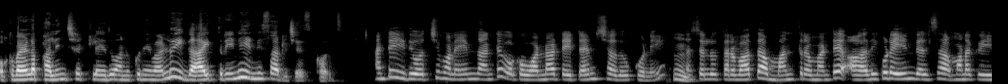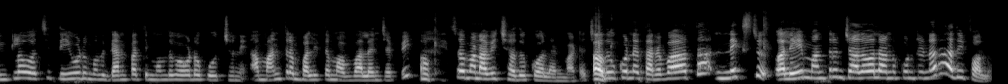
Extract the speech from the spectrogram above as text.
ఒకవేళ ఫలించట్లేదు అనుకునే వాళ్ళు ఈ గాయత్రిని ఎన్నిసార్లు చేసుకోవాలి అంటే ఇది వచ్చి మనం ఏంటంటే ఒక వన్ నాట్ ఎయిట్ టైమ్స్ చదువుకొని. అసలు తర్వాత ఆ మంత్రం అంటే అది కూడా ఏం తెలుసా? మనకు ఇంట్లో వచ్చి దేవుడు ముందు గణపతి ముందుగా కూడా కూర్చొని ఆ మంత్రం ఫలితం అవ్వాలని చెప్పి సో మనం అవి చదువుకోవాలన్నమాట. చదువుకున్న తర్వాత నెక్స్ట్ వాళ్ళు ఏ మంత్రం చదవాలనుకుంటున్నారో అది ఫాలో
